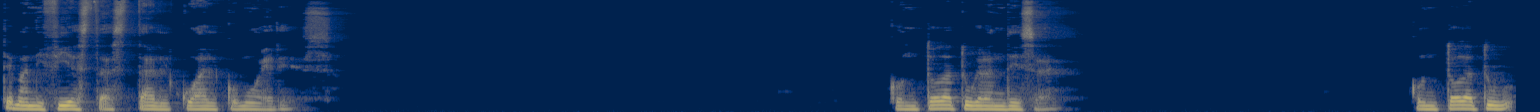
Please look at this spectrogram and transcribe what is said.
te manifiestas tal cual como eres. con toda tu grandeza. Con toda tu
